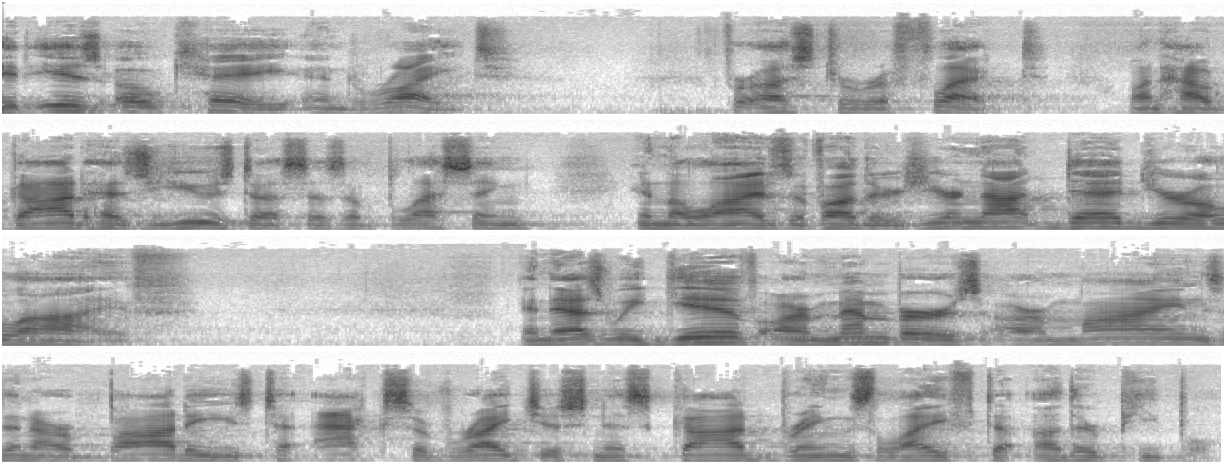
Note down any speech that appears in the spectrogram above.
it is okay and right for us to reflect on how God has used us as a blessing in the lives of others. You're not dead, you're alive. And as we give our members, our minds, and our bodies to acts of righteousness, God brings life to other people.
